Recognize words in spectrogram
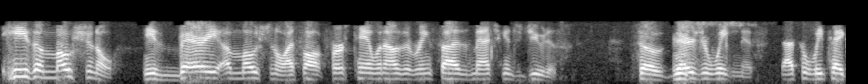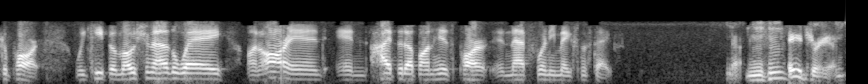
he's emotional. He's very emotional. I saw it firsthand when I was at ringside his match against Judas. So there's your weakness. That's what we take apart. We keep emotion out of the way on our end and hype it up on his part, and that's when he makes mistakes. Yeah. Mm-hmm. Adrian.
